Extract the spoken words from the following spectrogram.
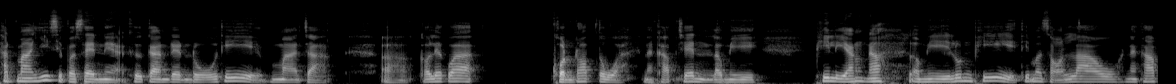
ถัดมา 20%เนี่ยคือการเรียนรู้ที่มาจากเขาเรียกว่าคนรอบตัวนะครับ เช่นเรามี พี่เลี้ยงนะเรามีรุ่นพี่ที่มาสอนเรานะครับ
